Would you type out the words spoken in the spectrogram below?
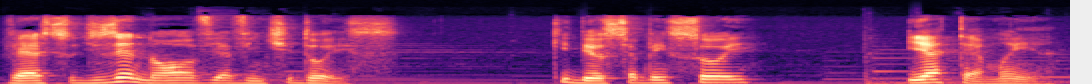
verso 19 a 22. Que Deus te abençoe e até amanhã.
